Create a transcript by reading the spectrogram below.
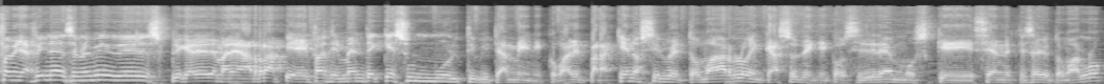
familia fitness, en el vídeo explicaré de manera rápida y fácilmente qué es un multivitamínico, ¿vale? Para qué nos sirve tomarlo en caso de que consideremos que sea necesario tomarlo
